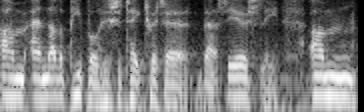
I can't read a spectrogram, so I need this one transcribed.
um, and other people who should take Twitter that seriously. Um,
